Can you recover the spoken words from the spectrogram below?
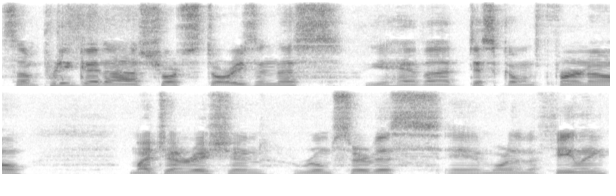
Some pretty good uh, short stories in this. You have uh, Disco Inferno, My Generation, Room Service, and More Than a Feeling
